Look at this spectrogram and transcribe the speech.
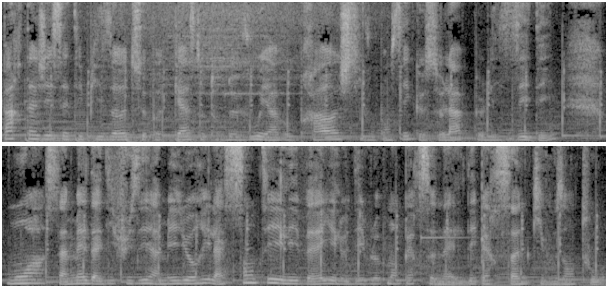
partager cet épisode, ce podcast autour de vous et à vos proches si vous pensez que cela peut les aider. Moi, ça m'aide à diffuser, à améliorer la santé et l'éveil et le développement personnel des personnes qui vous entourent.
